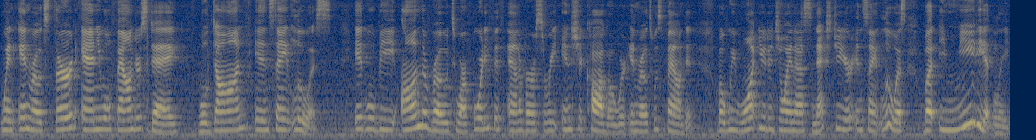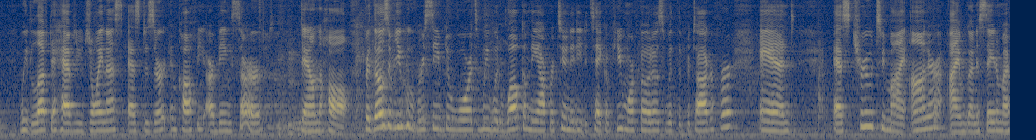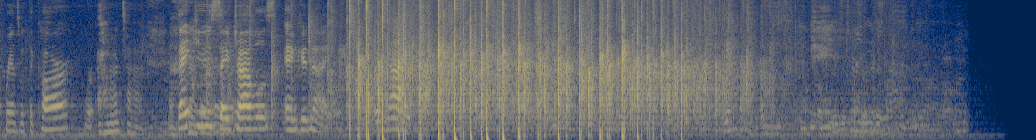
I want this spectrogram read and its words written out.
when Inroad's third annual Founders Day will dawn in St. Louis. It will be on the road to our 45th anniversary in Chicago, where Inroads was founded. But we want you to join us next year in St. Louis, but immediately, we'd love to have you join us as dessert and coffee are being served down the hall. For those of you who've received awards, we would welcome the opportunity to take a few more photos with the photographer. And as true to my honor, I'm going to say to my friends with the car, we're out on time. Thank you, safe travels, and good night. Good night.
